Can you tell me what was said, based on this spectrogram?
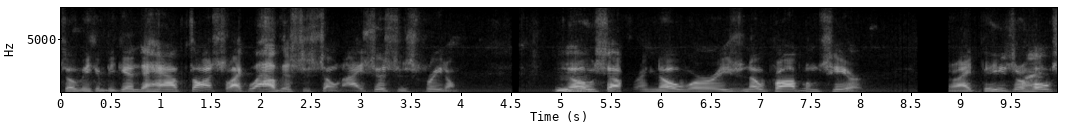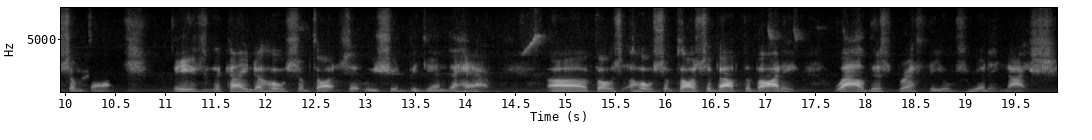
So we can begin to have thoughts like, "Wow, this is so nice. This is freedom. Mm. No suffering, no worries, no problems here." Right? These are wholesome thoughts. These are the kind of wholesome thoughts that we should begin to have. Uh, those wholesome thoughts about the body. Wow, this breath feels really nice.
